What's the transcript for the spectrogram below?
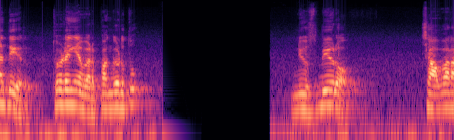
നദീർ തുടങ്ങിയവർ പങ്കെടുത്തു. ന്യൂസ് ബ്യൂറോ ചവറ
